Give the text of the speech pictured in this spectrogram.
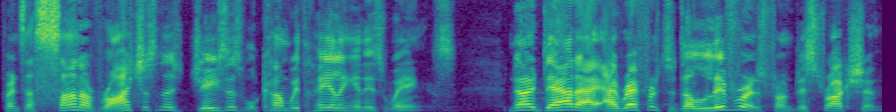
Friends, a son of righteousness, Jesus, will come with healing in his wings. No doubt a, a reference to deliverance from destruction.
